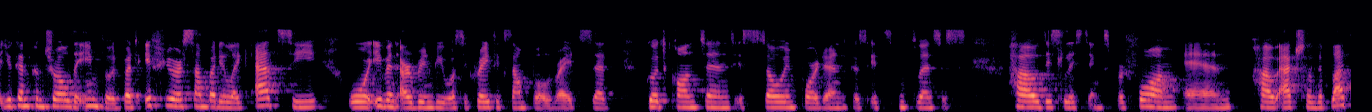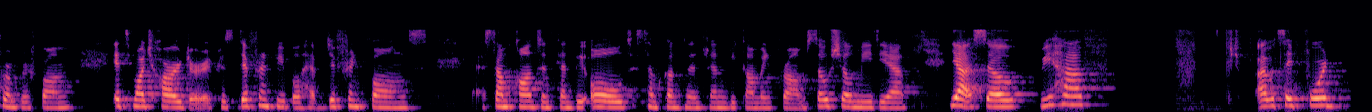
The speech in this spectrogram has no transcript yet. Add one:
you can control the input. But if you're somebody like Etsy or even Airbnb was a great example, right? That good content is so important because it influences how these listings perform and how actually the platform perform. It's much harder because different people have different phones some content can be old, some content can be coming from social media. Yeah, so we have, I would say, four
